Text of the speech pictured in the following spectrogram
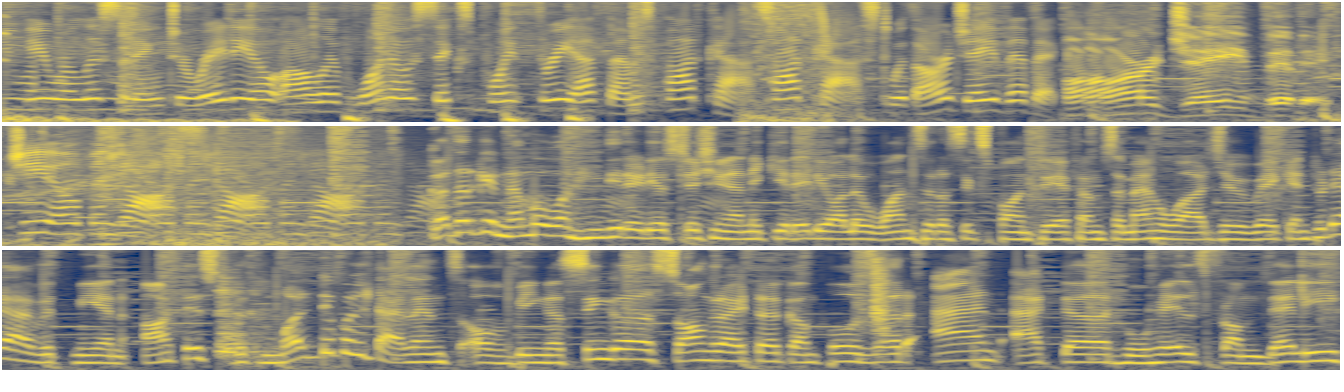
You are, listening to Radio Olive 106.3 FM's podcast. Podcast with RJ Vivek. RJ Vivek. G open dot. Qatar के number one Hindi radio station यानी कि radio Olive 106.3 FM RJ Vivek and today I have with me an artist with multiple talents of being a singer, songwriter, composer and actor who hails from Delhi.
